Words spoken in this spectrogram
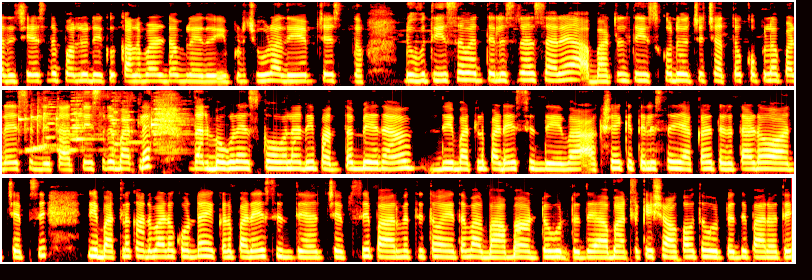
అది చేసిన పనులు నీకు కనబడడం లేదు. ఇప్పుడు చూడు అది ఏం చేస్తుందో. నువ్వు తీసావని తెలిసినా సరే ఆ బట్టలు తీసుకొని వచ్చి చెత్త కుప్పలో పడేసింది. తను తీసిన బట్టలే దాని మొగుడు వేసుకోవాలని పంతం మీద నీ బట్టలు పడేసింది వా అక్షయ్కి తెలిస్తే ఎక్కడ తిడతాడో అని చెప్పి నీ బట్టలు కనబడకుండా ఇక్కడ పడేసింది అని చెప్పి పార్వతితో అయితే వాళ్ళ బామ్మ అంటూ ఉంటుంది. ఆ మాటలకి షాక్ అవుతూ ఉంటుంది పార్వతి.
